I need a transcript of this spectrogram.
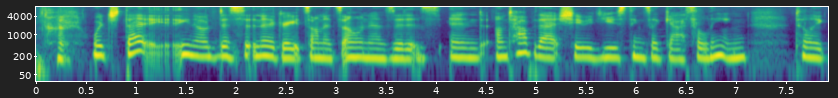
which that you know disintegrates on its own as it is. And on top of that she would use things like gasoline to like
